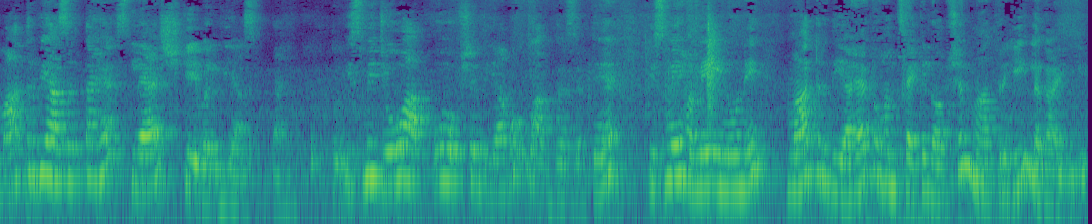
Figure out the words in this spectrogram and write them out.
मात्र भी आ सकता है स्लैश केवल भी आ सकता है। तो इसमें जो आपको ऑप्शन दिया हो, वो आप भर सकते हैं। इसमें हमें इन्होंने मात्र दिया है तो हम सेकंड ऑप्शन मात्र ही लगाएँगे।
